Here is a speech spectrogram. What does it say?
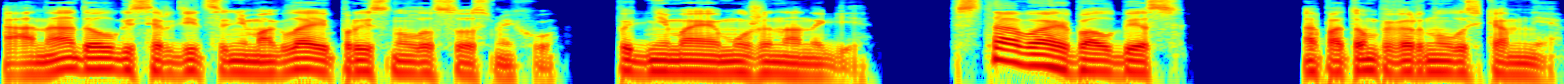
Она долго сердиться не могла и прыснула со смеху, поднимая мужа на ноги. «Вставай, балбес!» А потом повернулась ко мне.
